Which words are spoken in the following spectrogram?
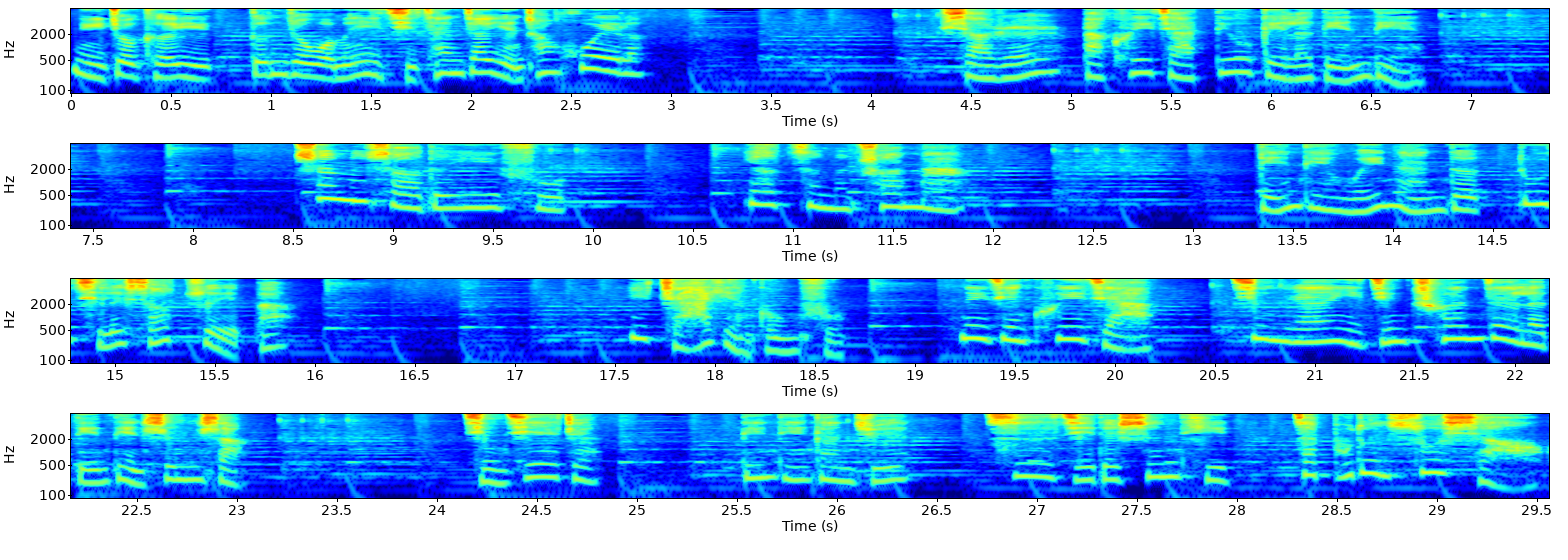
你就可以跟着我们一起参加演唱会了。小人儿把盔甲丢给了点点。这么少的衣服，要怎么穿嘛？点点为难的嘟起了小嘴巴。一眨眼功夫，那件盔甲竟然已经穿在了点点身上。紧接着，点点感觉自己的身体在不断缩小，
